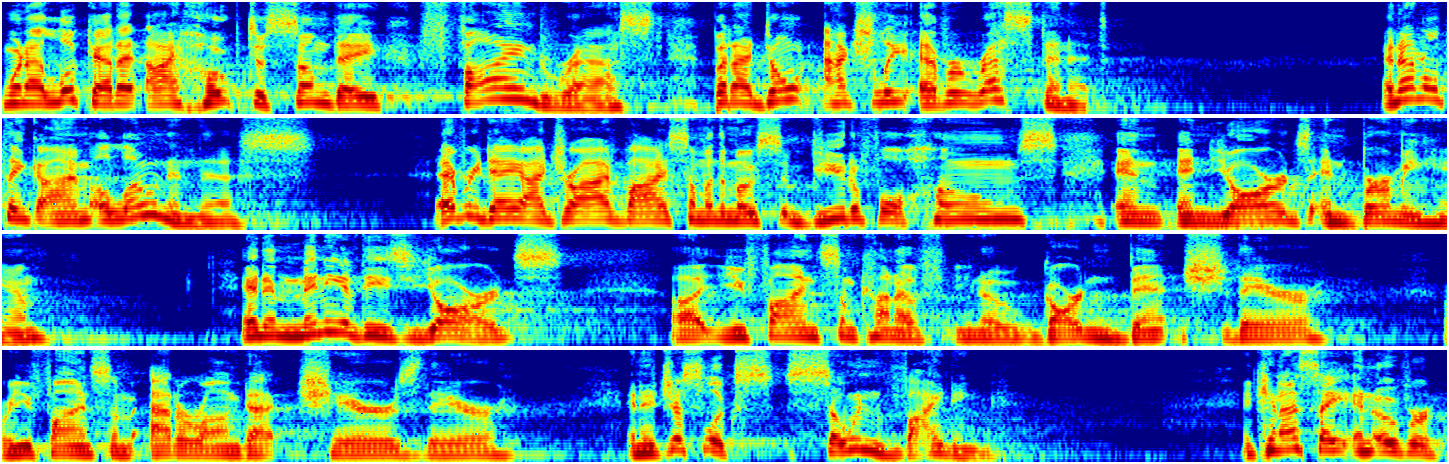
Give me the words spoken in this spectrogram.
When I look at it, I hope to someday find rest, but I don't actually ever rest in it. And I don't think I'm alone in this. Every day I drive by some of the most beautiful homes and, and yards in Birmingham. And in many of these yards, uh, you find some kind of, you know, garden bench there, or you find some Adirondack chairs there, and it just looks so inviting. And can I say, in over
